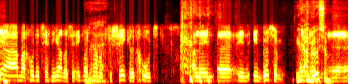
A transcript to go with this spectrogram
Ja, maar goed, het zegt niet alles. Ik was namelijk verschrikkelijk goed. Alleen eh, in, in Bussum. Ja, in Bussum. Eh,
